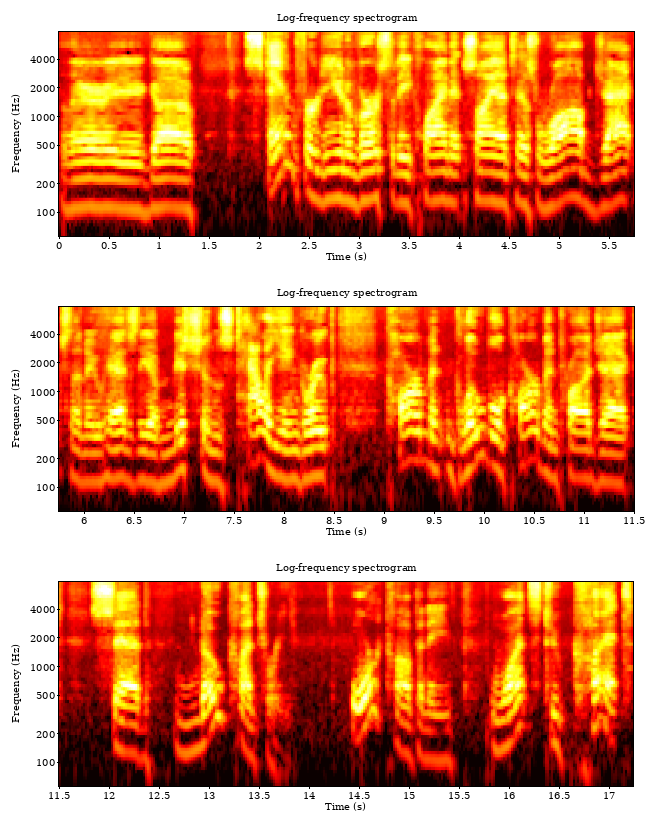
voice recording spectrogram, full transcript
There you go. Stanford University climate scientist Rob Jackson, who heads the emissions tallying group Carbon Global Carbon Project, said no country or company wants to cut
